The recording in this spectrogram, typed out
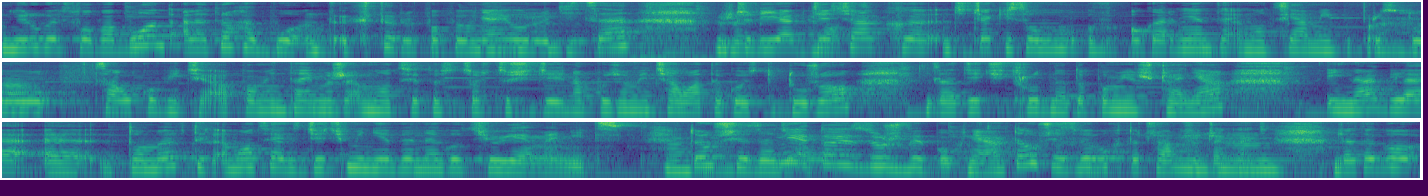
nie lubię słowa błąd, ale trochę błąd, który popełniają mhm. rodzice, Że czyli jak dzieciak, dzieciaki są ogarnięte emocjami po prostu Aha. całkowicie, a pamiętajmy, że emocje to jest coś, co się dzieje na poziomie ciała, tego jest dużo, dla dzieci trudne do pomieszczenia i nagle e, to my w tych emocjach z dziećmi nie wynegocjujemy nic. Mhm. To już się zadziało. Nie, to jest już wybuch, nie? To już jest wybuch, to trzeba przeczekać. Mhm. Dlatego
